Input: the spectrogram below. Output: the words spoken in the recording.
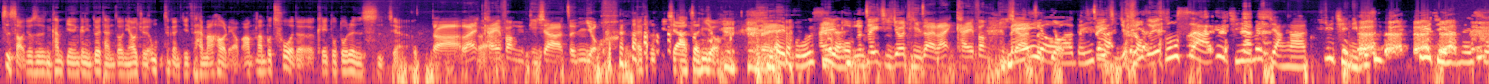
至少就是你看别人跟你对谈之后，你要觉得，嗯，这个人其实还蛮好聊，蛮蛮不错的，可以多多认识这样。对啊，来开放底下真友，开放底下真友。对，不是，我们这一集就停在来开放底下没有啊，等一下，这一集就到这边。不是啊，玉琪还没讲啊，玉琪你不是，玉琪还没说，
